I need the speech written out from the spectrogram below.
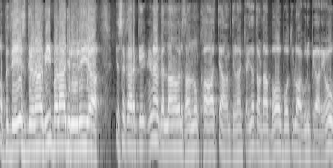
ਉਪਦੇਸ਼ ਦੇਣਾ ਵੀ ਬੜਾ ਜ਼ਰੂਰੀ ਆ। ਇਸ ਕਰਕੇ ਇਹਨਾਂ ਗੱਲਾਂ ਵੱਲ ਸਾਨੂੰ ਖਾਸ ਧਿਆਨ ਦੇਣਾ ਚਾਹੀਦਾ। ਤੁਹਾਡਾ ਬਹੁਤ ਬਹੁਤ ਧੰਨਵਾਦ ਗੁਰੂ ਪਿਆਰਿਓ।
